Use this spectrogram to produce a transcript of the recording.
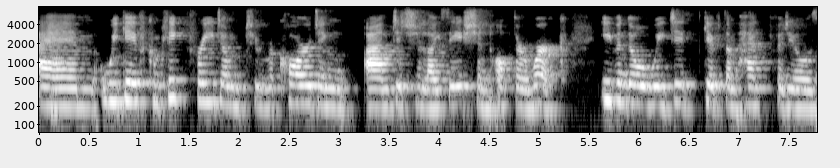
Um, we gave complete freedom to recording and digitalization of their work, even though we did give them help videos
